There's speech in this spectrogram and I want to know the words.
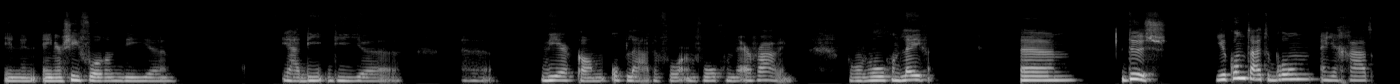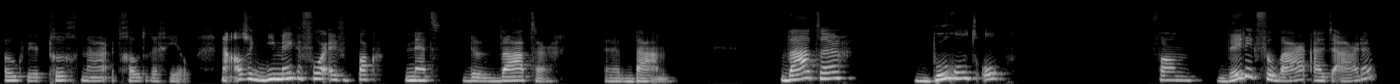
in een energievorm die, uh, ja, die, die weer kan opladen voor een volgende ervaring, voor een volgend leven. Um, dus je komt uit de bron en je gaat ook weer terug naar het grotere geheel. Nou, als ik die metafoor even pak met de waterbaan. Water borrelt op van weet ik veel waar uit de aarde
